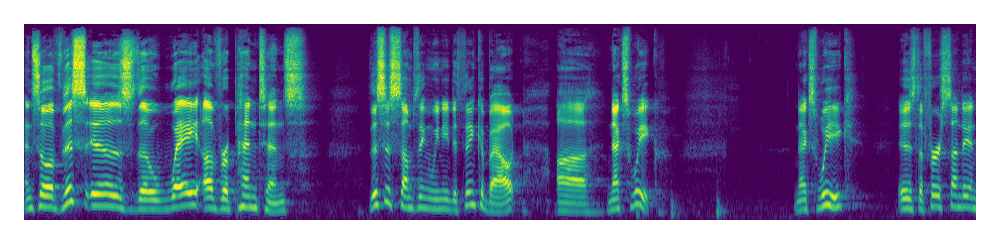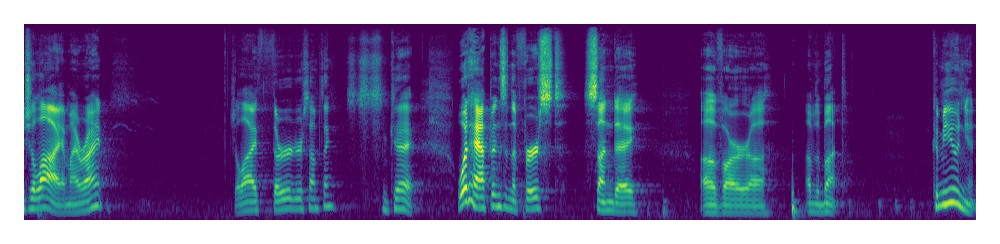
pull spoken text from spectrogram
And so, if this is the way of repentance, this is something we need to think about uh, next week. Next week is the first Sunday in July, am I right? July 3rd or something? Okay. What happens in the first Sunday of, our, uh, of the month? Communion.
